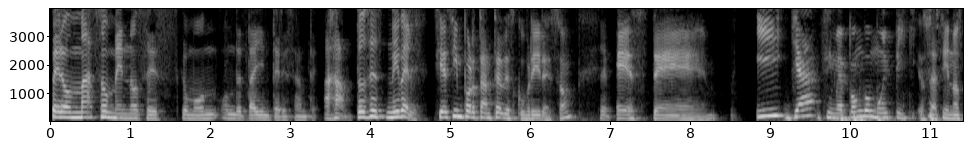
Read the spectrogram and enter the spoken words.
pero más o menos es como un, un, detalle interesante. Ajá, entonces, nivel. Sí es importante descubrir eso. Sí. Este... Y ya, si me pongo muy piqui, o sea, si nos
